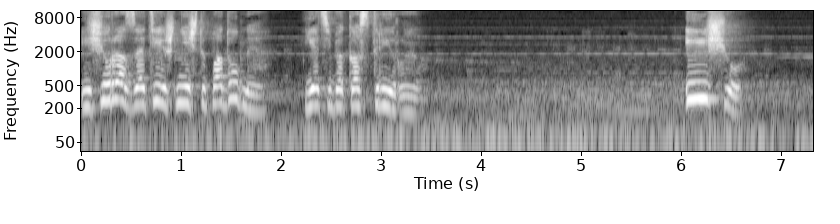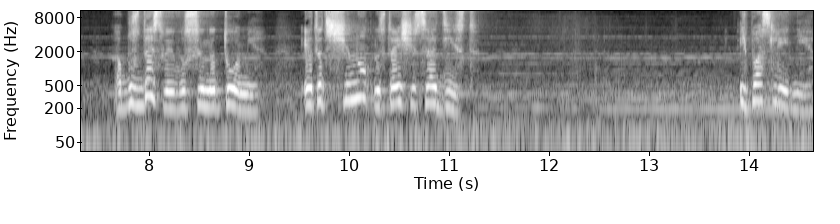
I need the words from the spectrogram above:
Еще раз затеешь нечто подобное, я тебя кастрирую. И еще. Обуздай своего сына Томми. Этот щенок настоящий садист. И последнее.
